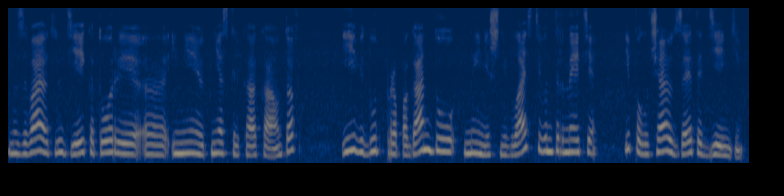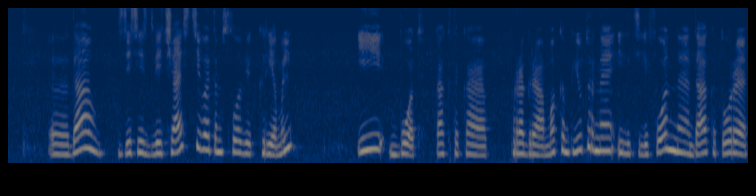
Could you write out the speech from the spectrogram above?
называют людей, которые э, имеют несколько аккаунтов и ведут пропаганду нынешней власти в интернете и получают за это деньги. Э, да, здесь есть две части в этом слове Кремль и бот, как такая программа компьютерная или телефонная, да, которая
